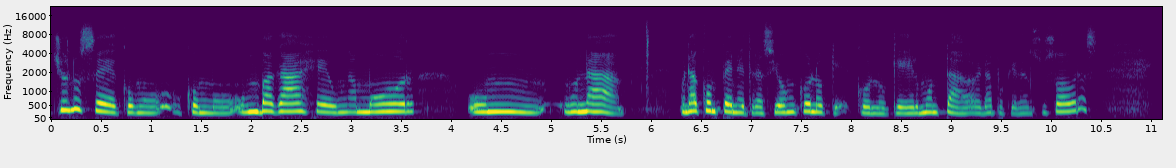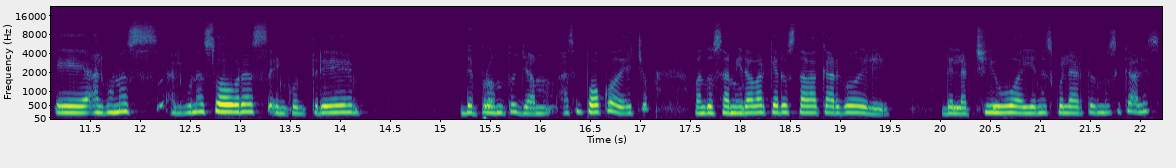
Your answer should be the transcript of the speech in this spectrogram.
yo no sé, como, como un bagaje, un amor, un, una, una compenetración con lo, que, con lo que él montaba, ¿verdad? Porque eran sus obras. Eh, algunas, algunas obras encontré de pronto, ya hace poco, de hecho, cuando Samira Barquero estaba a cargo del, del archivo ahí en Escuela de Artes Musicales,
